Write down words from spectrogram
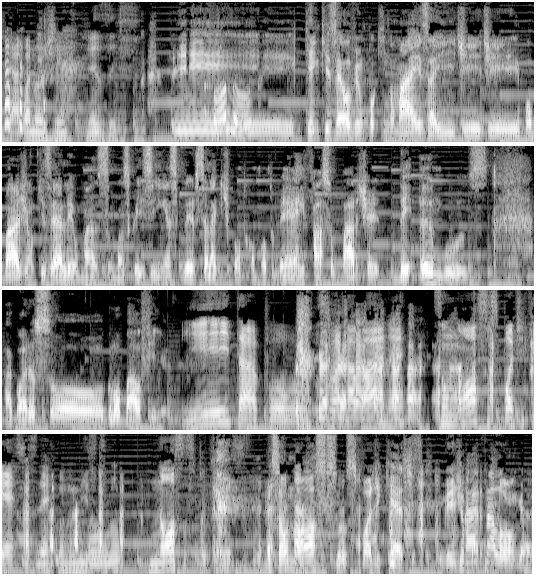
Que água nojenta, Jesus. E quem quiser ouvir um pouquinho mais aí de, de bobagem ou quiser ler umas, umas coisinhas, playerselect.com.br, faço parte de ambos. Agora eu sou global, filho. Eita, pô, isso vai acabar, né? São nossos podcasts, né, comunistas. Nossos podcasts. São nossos podcasts. Veja o Pernalonga.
